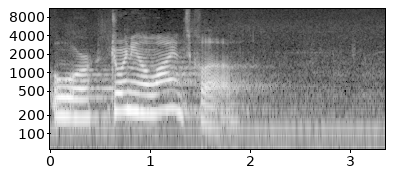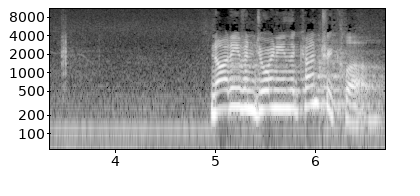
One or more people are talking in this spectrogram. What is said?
or joining the Lions Club, not even joining the country club.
